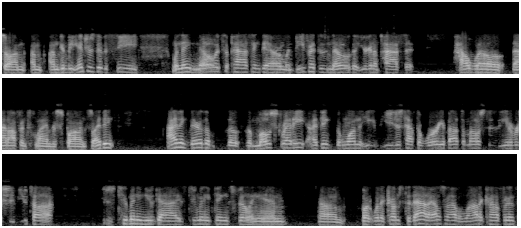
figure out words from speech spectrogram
So I'm I'm I'm going to be interested to see when they know it's a passing down, when defenses know that you're going to pass it, how well that offensive line responds. So I think I think they're the, the the most ready. I think the one that you you just have to worry about the most is the University of Utah. There's too many new guys, too many things filling in. Um, but when it comes to that, I also have a lot of confidence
